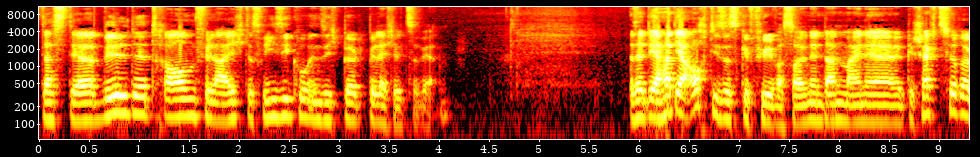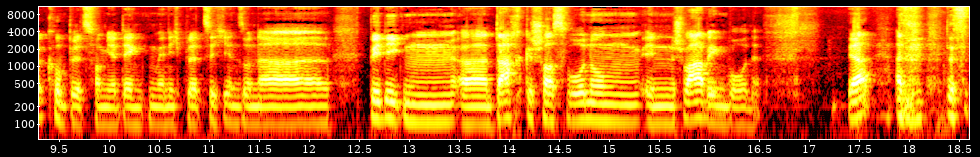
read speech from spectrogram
dass der wilde Traum vielleicht das Risiko in sich birgt, belächelt zu werden. Also der hat ja auch dieses Gefühl, was sollen denn dann meine Geschäftsführerkumpels von mir denken, wenn ich plötzlich in so einer billigen äh, Dachgeschosswohnung in Schwabing wohne. Ja, also das,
